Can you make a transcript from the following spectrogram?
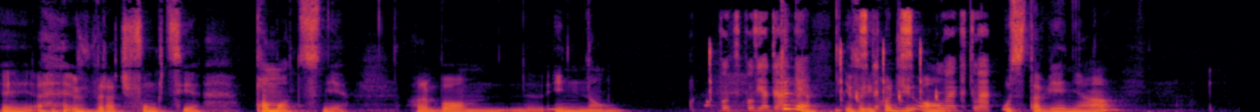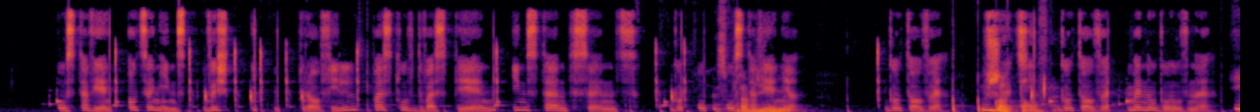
yy, wybrać funkcję pomocnie albo inną. Podpowiadanie. Tyle, jeżeli chodzi o ustawienia. Ustawienie. Ocen. Wyś. Profil. Pasków 2 z 5. Instant Sense. Go, ustawienia. Gotowe. Gotowe. Przycisk. Gotowe. Menu główne. I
